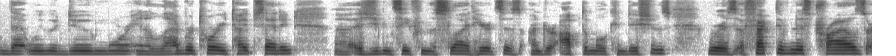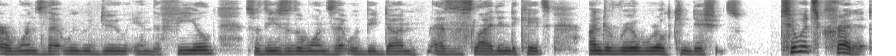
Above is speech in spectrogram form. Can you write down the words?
that we would do more in a laboratory type setting. Uh, as you can see from the slide here, it says under optimal conditions, whereas effectiveness trials are ones that we would do in the field. So these are the ones that would be done, as the slide indicates, under real world conditions to its credit,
